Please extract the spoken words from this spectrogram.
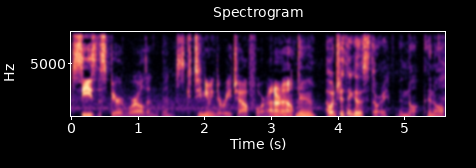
sees the spirit world and, and is continuing to reach out for. her. I don't know. Yeah. What'd you think of this story in all? In all?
